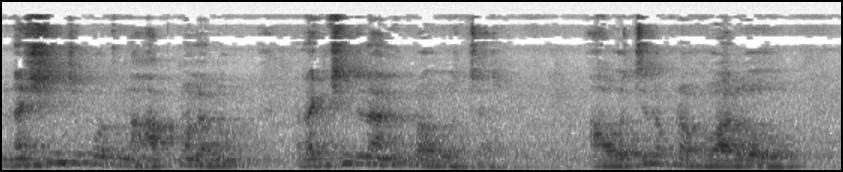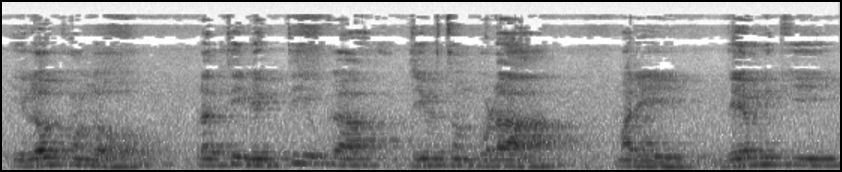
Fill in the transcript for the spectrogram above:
నశించిపోతున్న ఆత్మలను రక్షించడానికి ప్రభు వచ్చారు. ఆ వచ్చిన ప్రభు వారు ఈ లోకంలో ప్రతి వ్యక్తి యొక్క జీవితం కూడా మరి దేవునికి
